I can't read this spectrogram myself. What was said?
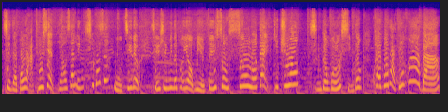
现在拨打 Q 线幺三零七八三五七六，前十名的朋友免费送修罗蛋一只哦。心动不如行动，快拨打电话吧。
